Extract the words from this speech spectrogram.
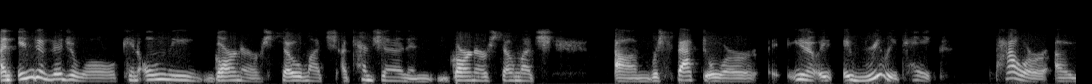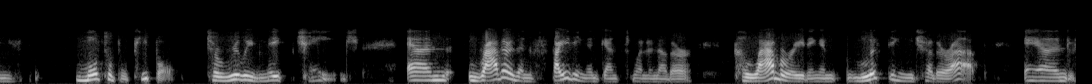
An individual can only garner so much attention and garner so much um, respect, or, you know, it, it really takes power of multiple people to really make change. And rather than fighting against one another, collaborating and lifting each other up and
